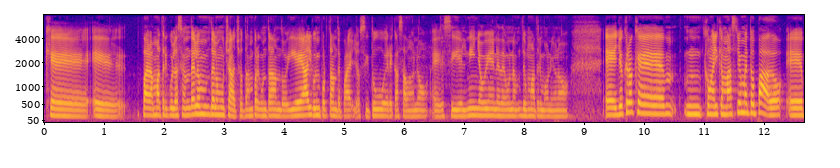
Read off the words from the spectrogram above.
que eh, para matriculación de, lo- de los muchachos están preguntando y es algo importante para ellos, si tú eres casado o no, eh, si el niño viene de, una- de un matrimonio o no. Eh, yo creo que mm, con el que más yo me he topado eh,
